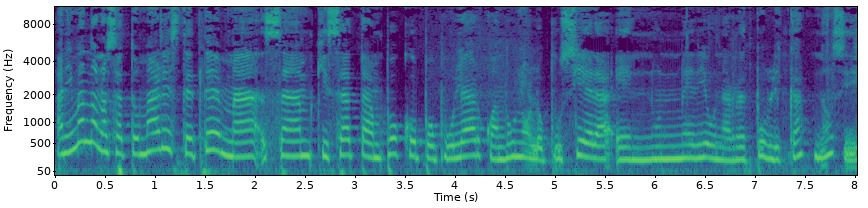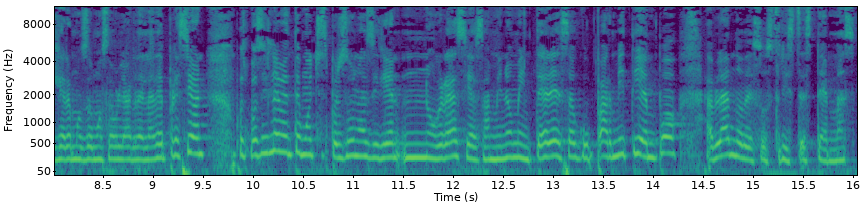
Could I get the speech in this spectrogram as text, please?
animándonos a tomar este tema, Sam, quizá tan poco popular cuando uno lo pusiera en un medio, una red pública, ¿no? Si dijéramos vamos a hablar de la depresión, pues posiblemente muchas personas dirían, no gracias, a mí no me interesa ocupar mi tiempo hablando de esos tristes temas.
